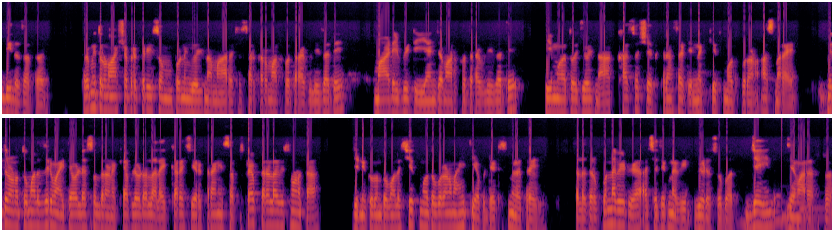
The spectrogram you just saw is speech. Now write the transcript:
दिलं जातं. तर मित्रांनो अशा प्रकारे संपूर्ण योजना महाराष्ट्र सरकारमार्फत राबविली जाते. महाडीबीटी यांच्या मार्फत राबविली जाते. ही महत्वाची योजना खास शेतकऱ्यांसाठी नक्कीच महत्त्वपूर्ण असणार आहे. मित्रांनो तुम्हाला जरी माहिती आवडली असेल तर नक्की आपल्या व्हिडिओला लाईक करा शेअर करा आणि सबस्क्राईब करायला विसरू नका जेणेकरून तुम्हाला शीत महत्त्वपूर्ण माहिती अपडेट्स मिळत राहील. चला तर पुन्हा भेटूया अशाच एक नवीन व्हिडिओसोबत जय हिंद जय महाराष्ट्र.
